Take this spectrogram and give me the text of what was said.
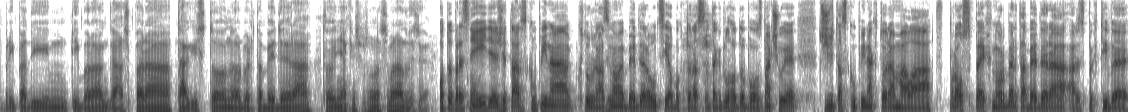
prípady Tibora Gašpara, takisto Norberta Bedera, to nejakým spôsobom na seba nadvezuje. O to presne ide, že tá skupina, ktorú nazývame Bederovci, alebo ktorá sa tak dlhodobo označuje, čiže tá skupina, ktorá mala v prospech Norberta Bedera a respektíve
